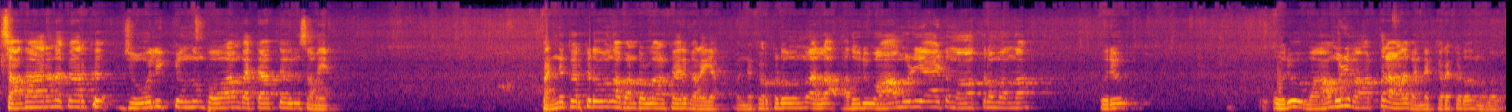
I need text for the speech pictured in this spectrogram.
സാധാരണക്കാർക്ക് ജോലിക്കൊന്നും പോകാൻ പറ്റാത്ത ഒരു സമയം. പഞ്ഞക്കർക്കിടവ് എന്നാ പണ്ടുള്ള ആൾക്കാർ പറയാം. പഞ്ഞക്കർക്കിടവ് ഒന്നും അല്ല അതൊരു വാമൊഴിയായിട്ട് മാത്രം വന്ന ഒരു ഒരു വാമൊഴി മാത്രമാണ് പഞ്ഞക്കർക്കിടവ് എന്നുള്ളത്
